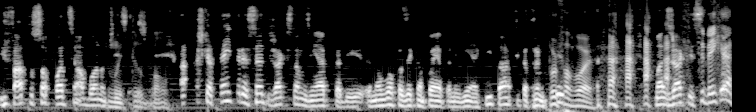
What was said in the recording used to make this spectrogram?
de fato, só pode ser uma boa notícia. Muito bom. Acho que é até interessante, já que estamos em época de. Eu não vou fazer campanha para ninguém aqui, tá? Fica tranquilo. Por favor. Mas já que. se bem que é,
